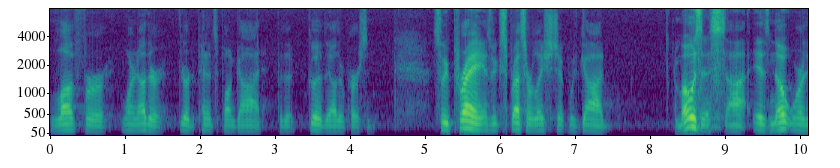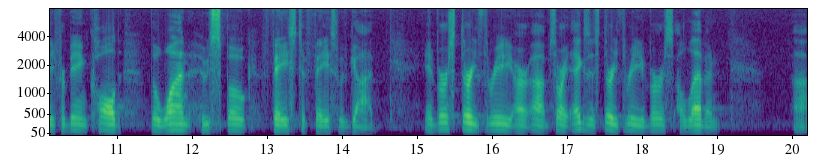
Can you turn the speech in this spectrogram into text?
love for one another through our dependence upon God for the good of the other person. So we pray as we express our relationship with God. Moses uh, is noteworthy for being called the one who spoke face to face with God. In verse 33, or uh, sorry, Exodus 33, verse 11, uh,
